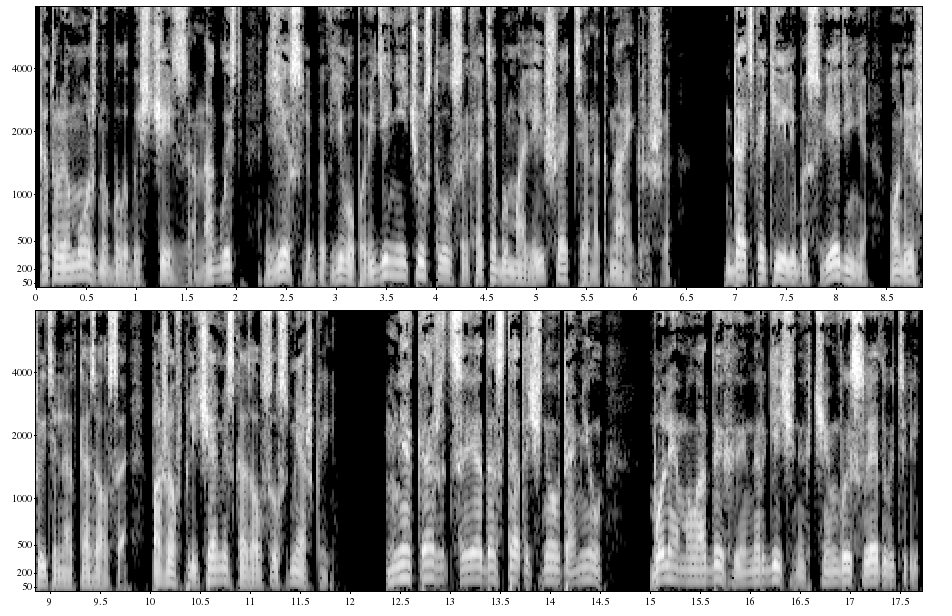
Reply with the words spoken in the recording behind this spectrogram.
которое можно было бы счесть за наглость, если бы в его поведении чувствовался хотя бы малейший оттенок наигрыша. Дать какие-либо сведения он решительно отказался, пожав плечами, сказал с усмешкой. «Мне кажется, я достаточно утомил более молодых и энергичных, чем вы, следователей,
